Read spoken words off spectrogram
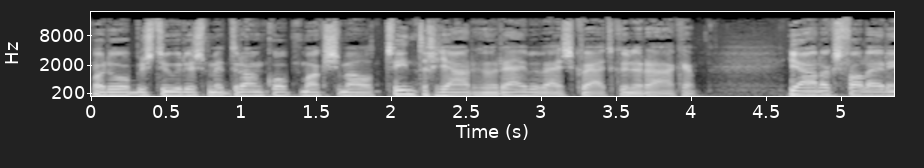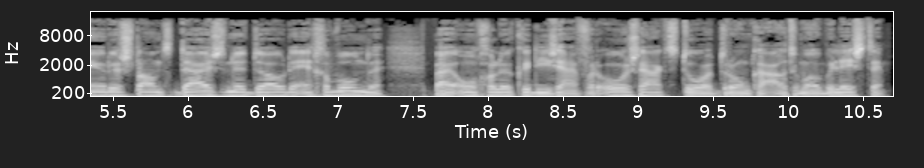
waardoor bestuurders met drank op maximaal 20 jaar hun rijbewijs kwijt kunnen raken. Jaarlijks vallen er in Rusland duizenden doden en gewonden... bij ongelukken die zijn veroorzaakt door dronken automobilisten.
